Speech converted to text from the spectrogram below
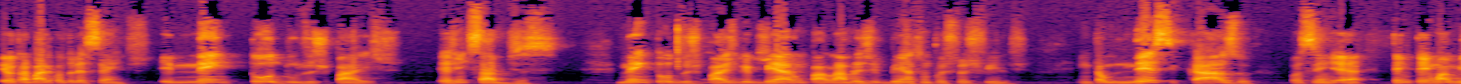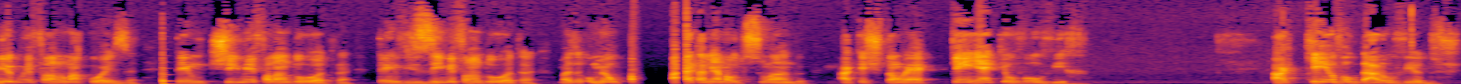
eu trabalho com adolescentes e nem todos os pais, e a gente sabe disso, nem todos os pais liberam palavras de bênção para os seus filhos. Então, nesse caso, assim, é, tem, tem um amigo me falando uma coisa, tem um time me falando outra, tem um vizinho me falando outra, mas o meu pai está me amaldiçoando. A questão é, quem é que eu vou ouvir? A quem eu vou dar ouvidos?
